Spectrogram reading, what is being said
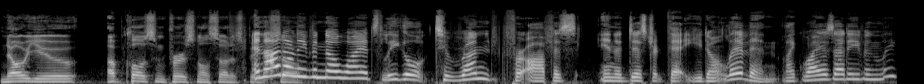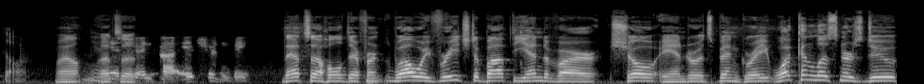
know you up close and personal, so to speak. And I So- don't even know why it's legal to run for office in a district that you don't live in. Like, why is that even legal? Well, that's it, a shouldn't, uh, it shouldn't be. That's a whole different. Well, we've reached about the end of our show, Andrew. It's been great. What can listeners do?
